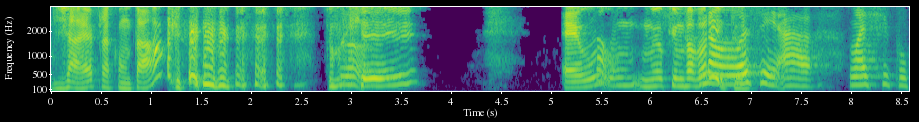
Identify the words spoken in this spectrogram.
Já é para contar? Porque é o, o, meu filme favorito. Não, assim, ah, mas tipo,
